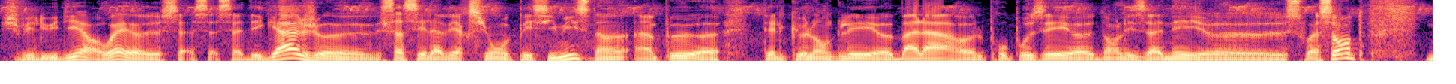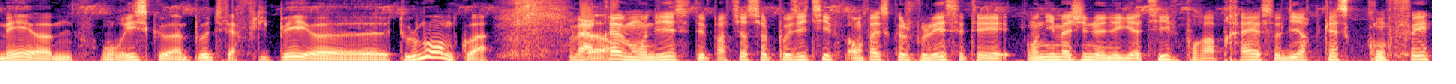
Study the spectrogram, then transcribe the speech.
je vais lui dire ouais euh, ça, ça- ça dégage, euh, ça c'est la version pessimiste, un, un peu euh, telle que l'anglais euh, Ballard euh, le proposait euh, dans les années euh, 60. Mais on risque un peu de faire flipper tout le monde, quoi. Mais après, mon idée, c'était partir sur le positif. En fait, ce que je voulais, c'était on imagine le négatif pour après se dire qu'est-ce qu'on fait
